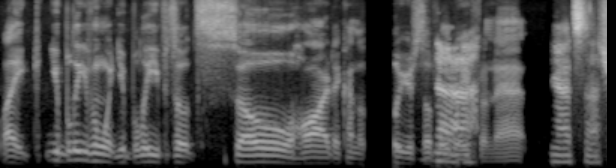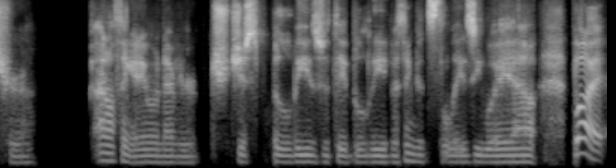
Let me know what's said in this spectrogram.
Like you believe in what you believe, so it's so hard to kind of pull yourself away from that. No, it's not true. I don't think anyone ever just believes what they believe. I think it's the lazy way out. But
